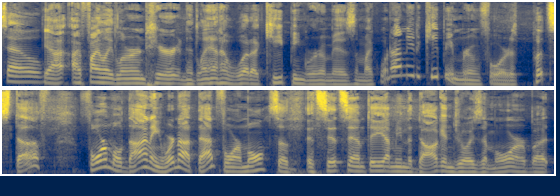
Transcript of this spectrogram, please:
So Yeah, I finally learned here in Atlanta what a keeping room is. I'm like, what do I need a keeping room for? To put stuff? Formal dining. We're not that formal. So it sits empty. I mean, the dog enjoys it more. But,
